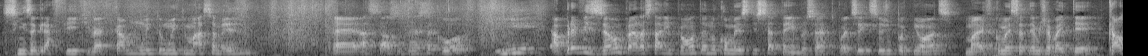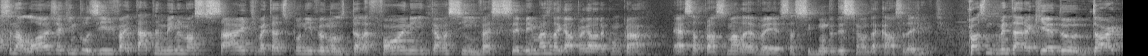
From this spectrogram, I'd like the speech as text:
Cinza grafite, vai ficar muito, muito massa mesmo. É, as calças nessa cor e a previsão para elas estarem prontas é no começo de setembro, certo? Pode ser que seja um pouquinho antes, mas no começo de setembro já vai ter calça na loja, que inclusive vai estar também no nosso site, vai estar disponível no telefone, então assim, vai ser bem mais legal pra galera comprar essa próxima leva aí, essa segunda edição da calça da gente. Próximo comentário aqui é do Dark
